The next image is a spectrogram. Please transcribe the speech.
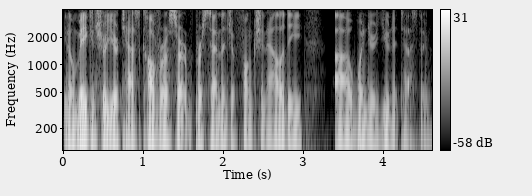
you know, making sure your tests cover a certain percentage of functionality uh, when you're unit testing.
